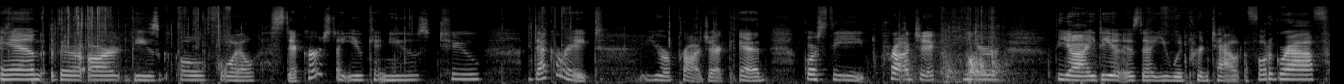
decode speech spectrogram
And there are these gold foil stickers that you can use to decorate your project. And of course the project here the idea is that you would print out a photograph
